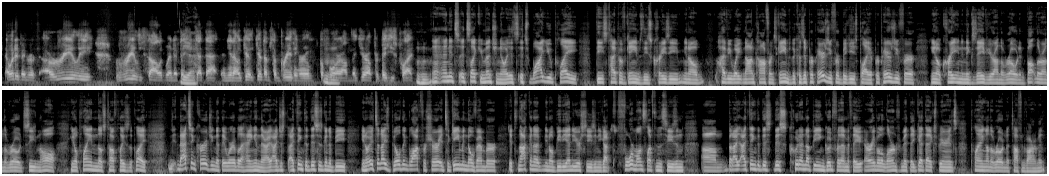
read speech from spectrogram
it would have been a really, really solid win if they Yeah. can get that, and you know, give give them some breathing room before um, they gear up for Big East play. hmm And, and it's it's like you mentioned, you know, it's it's why you play these type of games, these crazy, you know, heavyweight non-conference games because it prepares you for Big East play. It prepares you for you know Creighton and Xavier on the road and Butler on the road, Seton Hall. You know, playing in those tough places to play. That's encouraging that they were able to hang in there. I, I just I think that this is going to be you know it's a nice building block for sure. It's a game in November. It's not going to you know be the end of your season. You got four months left in the season, um, but I, I think that this this could end up being good for them if they are able to learn from it. They get that experience playing on the road in a tough environment.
